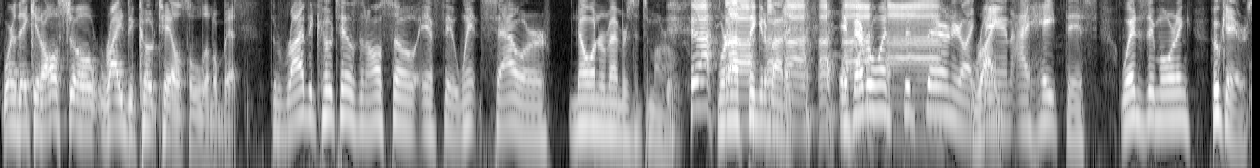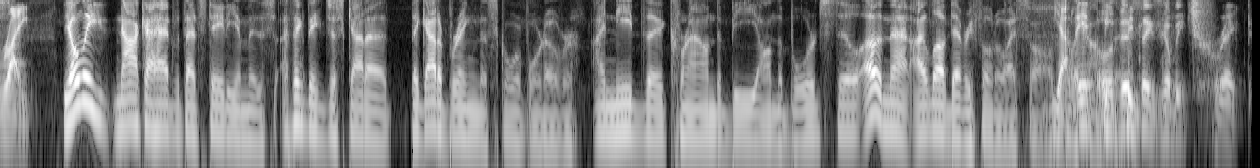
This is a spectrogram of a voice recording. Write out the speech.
where they could also ride the coattails a little bit. The ride the coattails, and also if it went sour, no one remembers it tomorrow. We're not thinking about it. If everyone sits there and you're like, Right. man, I hate this. Wednesday morning, who cares? Right. The only knock I had with that stadium is I think they just gotta they gotta bring the scoreboard over. I need the crown to be on the board still. Other than that, I loved every photo I saw. Yeah, it- Oh, this thing's gonna be tricked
